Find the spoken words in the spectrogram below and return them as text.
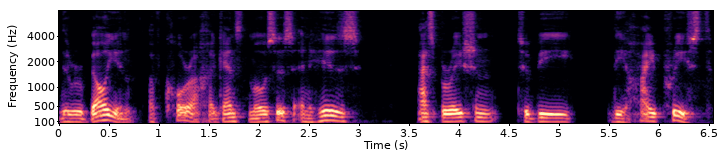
the rebellion of Korach against Moses and his aspiration to be the high priest.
